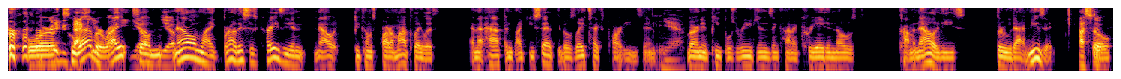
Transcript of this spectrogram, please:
or Exactly whoever, right? so Yep, n- yep. now I'm like, bro, this is crazy, and now it becomes part of my playlist. And that happened, like you said, through those LaTex parties and yeah, learning people's regions and kind of creating those commonalities through that music. I still So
